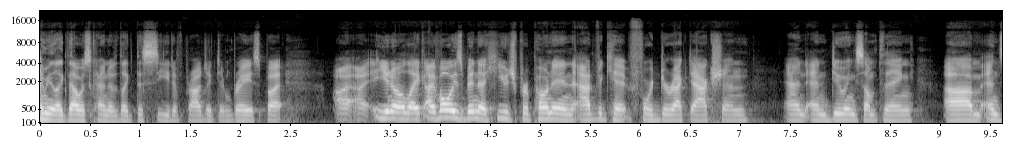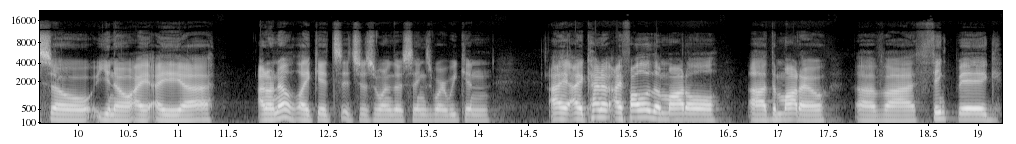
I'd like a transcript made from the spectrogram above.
i mean like that was kind of like the seed of project embrace but I, you know like i've always been a huge proponent and advocate for direct action and and doing something. Um, and so you know i i uh, i don't know like it's it's just one of those things where we can i i kind of i follow the model uh, the motto of uh, think big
